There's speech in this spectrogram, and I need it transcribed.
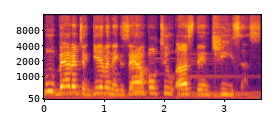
Who better to give an example to us than Jesus?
